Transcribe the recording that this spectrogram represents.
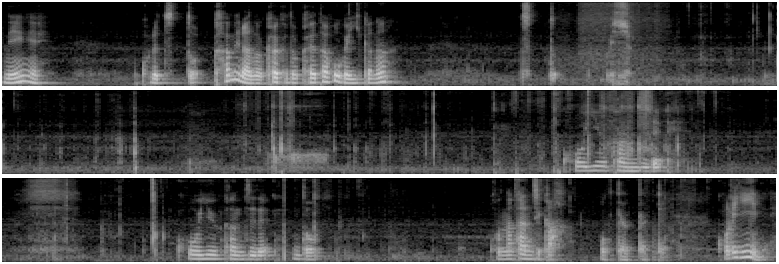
ねえ。これちょっとカメラの角度変えた方がいいかな。ちょっと、よいしょ。こういう感じで。こういう感じで。どう？こんな感じか。OKOKOK これいいね。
